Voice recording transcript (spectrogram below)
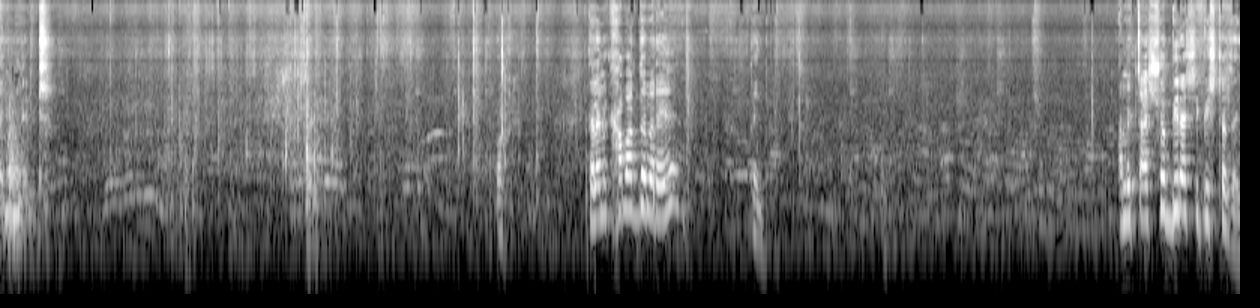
এক মিনিট. তাহলে আমি খাবার দাবারে আমি চারশো বিরাশি পৃষ্ঠা যাই।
